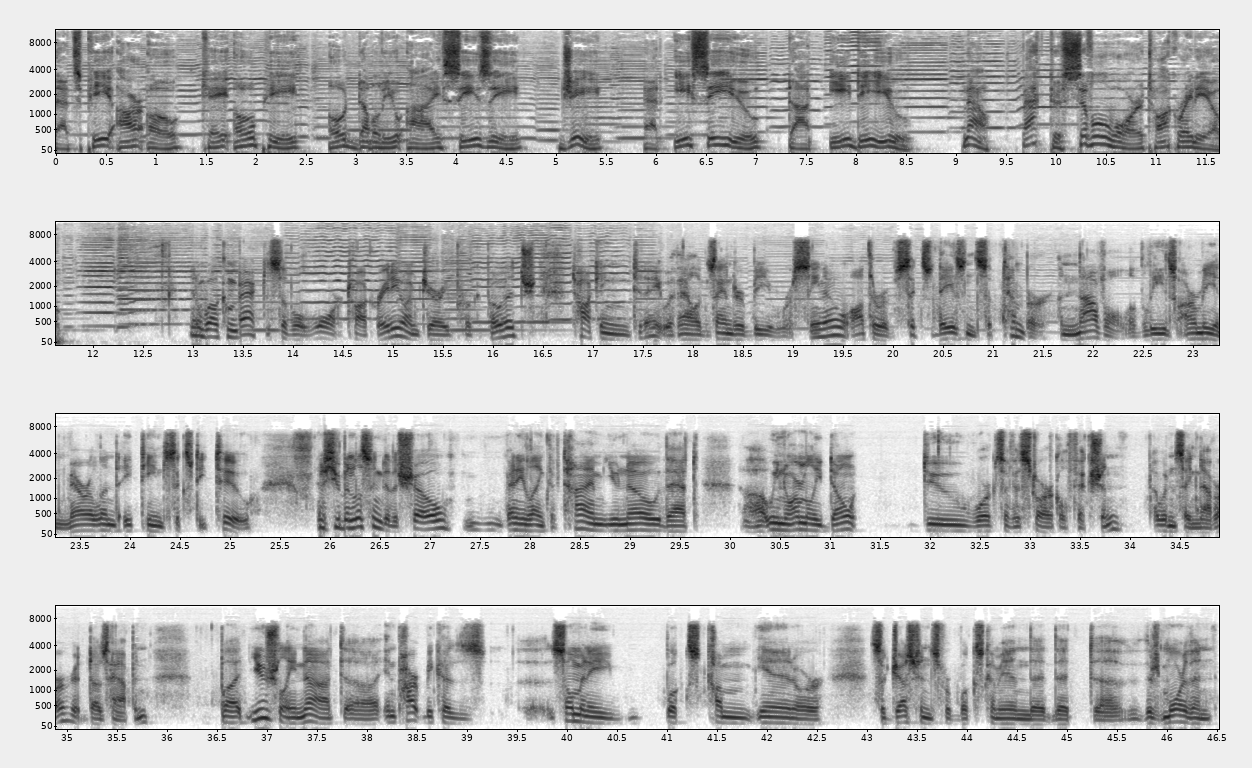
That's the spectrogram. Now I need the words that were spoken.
That's P R O K O P O W I C Z G at ecu.edu. Now, back to Civil War Talk Radio. And welcome back to Civil War Talk Radio. I'm Jerry Prokopowicz, talking today with Alexander B. Rossino, author of Six Days in September, a novel of Lee's Army in Maryland, 1862. And if you've been listening to the show any length of time, you know that uh, we normally don't do works of historical fiction. I wouldn't say never, it does happen, but usually not, uh, in part because uh, so many books come in or suggestions for books come in that, that uh, there's more than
